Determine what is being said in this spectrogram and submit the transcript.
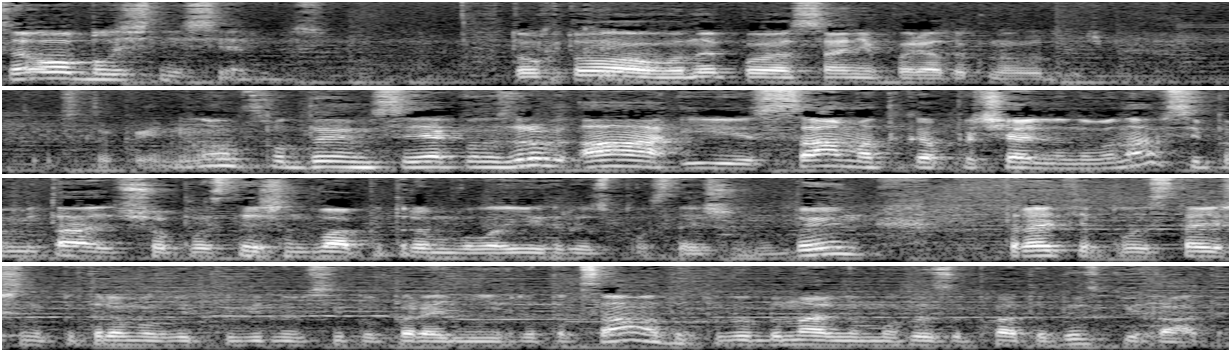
це облачний сервіс. Хто хто, а вони по SN порядок не ведуть. Тобто такий Ну, подивимося, як вони зроблять. А, і сама така печальна новина. Всі пам'ятають, що PlayStation 2 підтримувала ігри з PlayStation 1. Третє, PlayStation підтримував відповідно всі попередні ігри так само, тобто ви банально могли запхати диск і грати.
